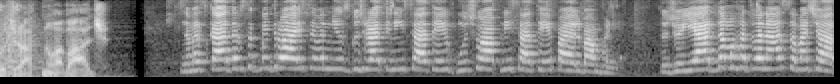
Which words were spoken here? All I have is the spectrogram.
ગુજરાતનો અવાજ. નમસ્કાર દર્શક મિત્રો આઈ સેવન ન્યૂઝ ગુજરાતીની સાથે હું છું આપની સાથે પાયલ બામભણિયા. તો જોઈએ આજના મહત્વના સમાચાર.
